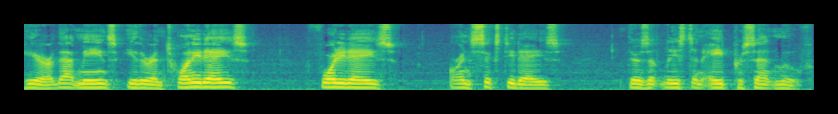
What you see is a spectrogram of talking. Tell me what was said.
here, that means either in 20 days, 40 days, or in 60 days, there's at least an 8% move.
